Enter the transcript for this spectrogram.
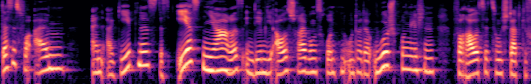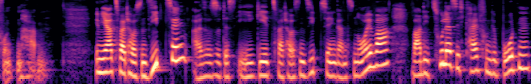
Das ist vor allem ein Ergebnis des ersten Jahres, in dem die Ausschreibungsrunden unter der ursprünglichen Voraussetzung stattgefunden haben. Im Jahr 2017, also das EEG 2017 ganz neu war, war die Zulässigkeit von Geboten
